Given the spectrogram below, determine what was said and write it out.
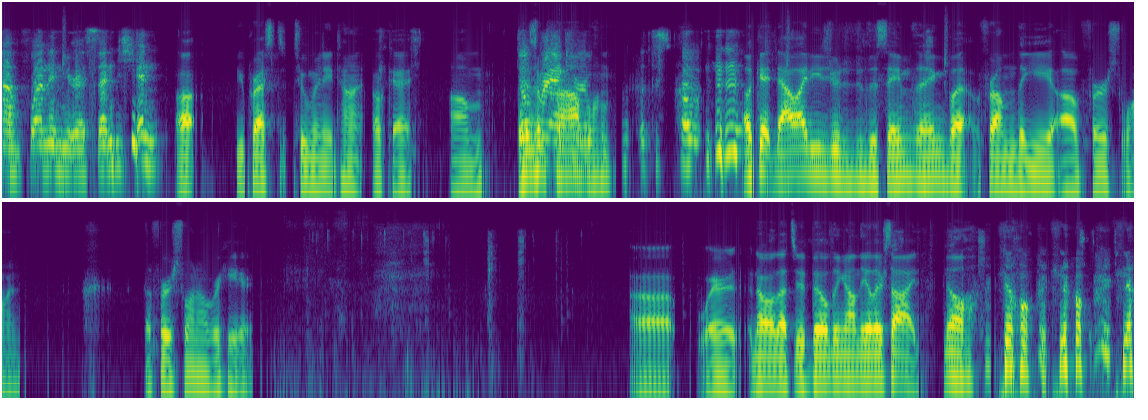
Have fun in your ascension. Uh, You pressed it too many times. Okay. Um, Don't there's a worry, I can problem. Okay, now I need you to do the same thing, but from the uh, first one. The first one over here. Uh, where? No, that's it. Building on the other side. No, no, no, no,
